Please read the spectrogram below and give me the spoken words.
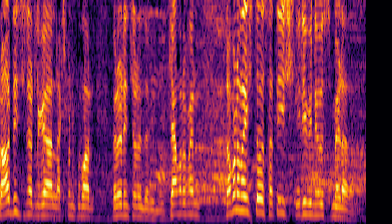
ప్రార్థించినట్లుగా లక్ష్మణ్ కుమార్ వెల్లడించడం జరిగింది. కెమెరామెన్ రమణ మహేష్తో సతీష్ ఈటీవీ న్యూస్ మేడారం.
